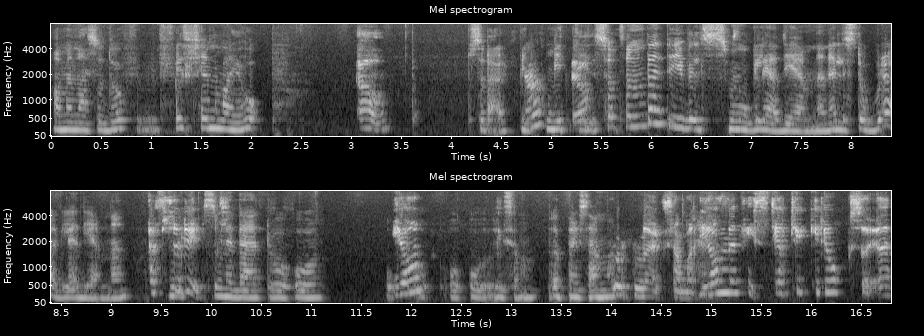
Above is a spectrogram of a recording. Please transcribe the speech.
Ja, men alltså då känner man ju hopp. Ja, Sådär, Ja, mitt ja. i. Så att sådana där är ju väl små glädjeämnen, eller stora glädjeämnen. absolut. Som är värt att och, och, Ja. och, och, och liksom uppmärksamma. Uppmärksamma. Ja, men visst, jag tycker det också. Jag,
